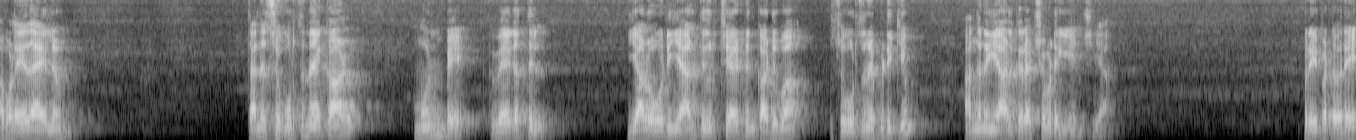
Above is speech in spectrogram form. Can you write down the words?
അപ്പോൾ ഏതായാലും തന്റെ സുഹൃത്തിനേക്കാൾ മുൻപേ വേഗത്തിൽ ഇയാൾ ഓടിയാൽ തീർച്ചയായിട്ടും കടുവ സുഹൃത്തിനെ പിടിക്കും. അങ്ങനെ ഇയാൾക്ക് രക്ഷപ്പെടുകയും ചെയ്യാം. പ്രിയപ്പെട്ടവരെ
